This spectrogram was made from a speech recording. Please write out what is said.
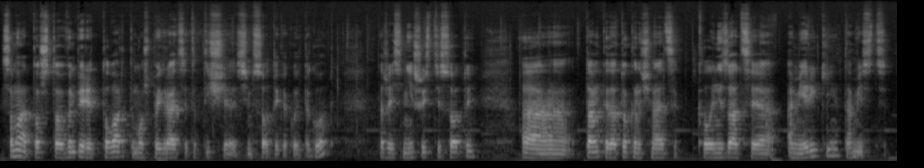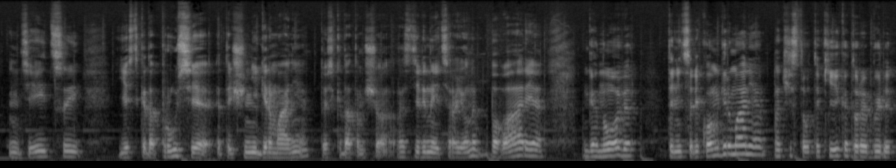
сама то, что в Империи Товар ты можешь поиграть, это 1700 какой-то год, даже если не 600 а, Там, когда только начинается колонизация Америки, там есть индейцы, есть когда Пруссия, это еще не Германия, то есть когда там еще разделены эти районы, Бавария, Ганновер, это не целиком Германия, а чисто вот такие, которые были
